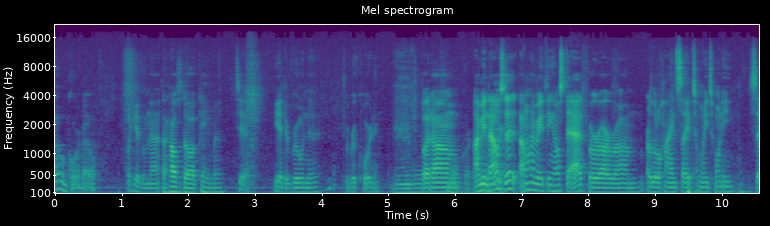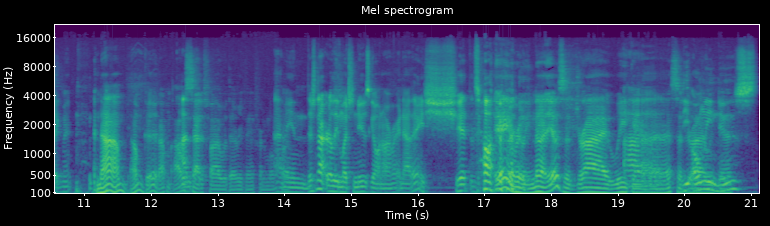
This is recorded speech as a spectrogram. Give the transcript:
Oh, Gordo. I'll give him that. The house dog came in. Yeah, he had to ruin the, the recording. Mm-hmm. But um, I mean that was it. I don't have anything else to add for our um our little hindsight 2020 segment. Nah, I'm, I'm good. I'm, I was I'm- satisfied with everything for the most I part. I mean, there's not really much news going on right now. There ain't shit to talk it ain't about. really none. It was a dry weekend, Uh, a the dry only weekend. news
